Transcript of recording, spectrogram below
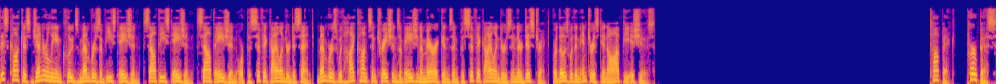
This caucus generally includes members of East Asian, Southeast Asian, South Asian or Pacific Islander descent, members with high concentrations of Asian Americans and Pacific Islanders in their district, or those with an interest in AAPI issues. Purpose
